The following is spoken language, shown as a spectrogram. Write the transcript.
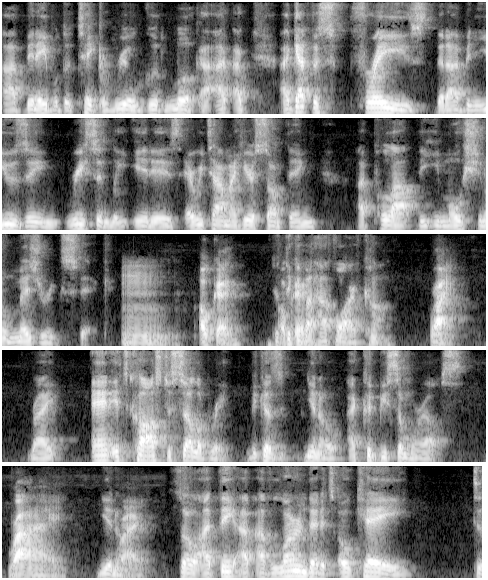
I've been able to take a real good look. I, I I got this phrase that I've been using recently. It is every time I hear something, I pull out the emotional measuring stick Mm, okay. to think about how far I've come, Right. right? And it's cause to celebrate because you know I could be somewhere else, Right. you know. Right. So I think I've learned that it's okay to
